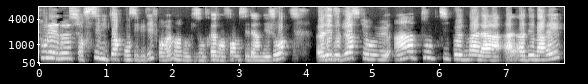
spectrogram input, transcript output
tous les deux sur six victoires consécutives quand même, hein, donc ils sont très en forme ces derniers jours. Euh, les Dodgers qui ont eu un tout petit peu de mal à, à, à démarrer,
